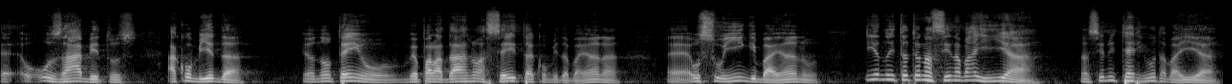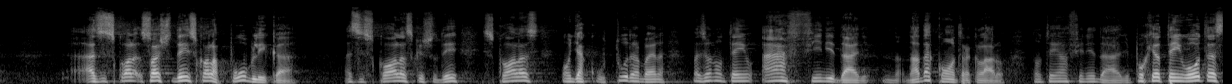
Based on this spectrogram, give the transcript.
É, os hábitos, a comida, eu não tenho, meu paladar não aceita a comida baiana, é, o swing baiano. E, no entanto, eu nasci na Bahia, nasci no interior da Bahia. As escolas, só estudei em escola pública. As escolas que eu estudei, escolas onde a cultura baiana, mas eu não tenho afinidade. Nada contra, claro, não tenho afinidade, porque eu tenho outras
